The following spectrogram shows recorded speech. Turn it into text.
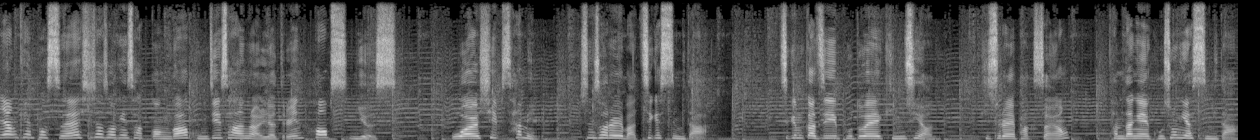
한양 캠퍼스의 시사적인 사건과 공지사항을 알려드린 헙스 뉴스 5월 13일 순서를 마치겠습니다. 지금까지 보도의 김수현, 기술의 박서영, 담당의 고송이었습니다.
